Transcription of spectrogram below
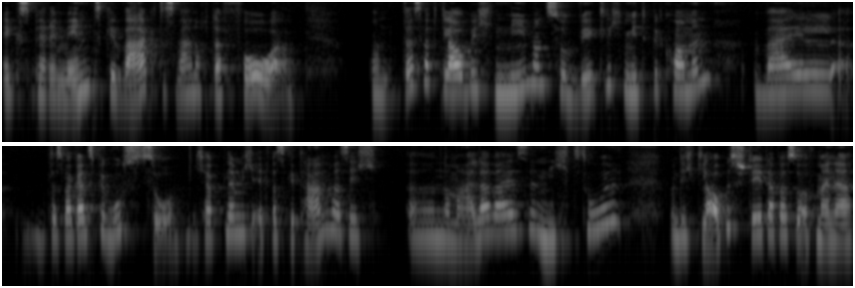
Experiment gewagt, das war noch davor. Und das hat, glaube ich, niemand so wirklich mitbekommen, weil äh, das war ganz bewusst so. Ich habe nämlich etwas getan, was ich äh, normalerweise nicht tue. Und ich glaube, es steht aber so auf meiner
